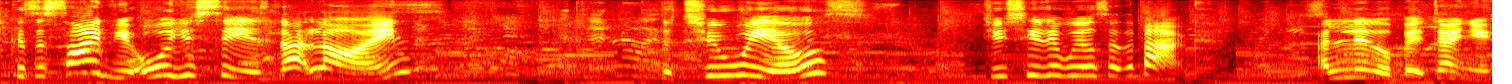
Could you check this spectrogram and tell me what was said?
Because the side view, all you see is that line the two wheels. Do you see the wheels at the back? A little bit, don't you?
